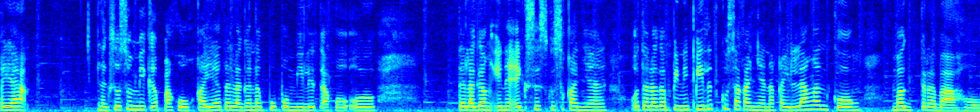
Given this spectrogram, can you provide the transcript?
kaya nagsusumikap ako, kaya talaga nagpupumilit ako o talagang ina-excess ko sa kanya o talagang pinipilit ko sa kanya na kailangan kong magtrabaho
